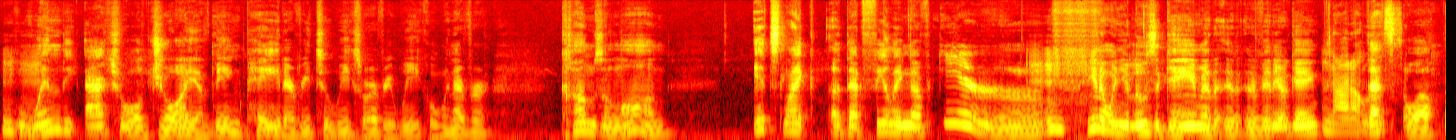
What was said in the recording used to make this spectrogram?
mm-hmm. when the actual joy of being paid every two weeks or every week or whenever comes along, it's like uh, that feeling of, you know, when you lose a game at a, at a video game. no i don't That's well.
